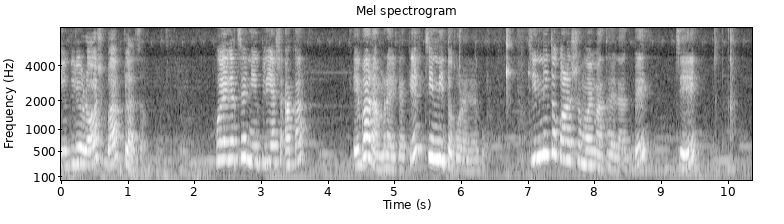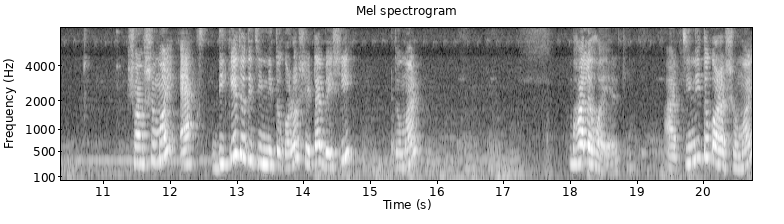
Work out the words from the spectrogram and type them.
নিউক্লিয় রস বা প্লাজম। হয়ে গেছে নিউক্লিয়াস আঁকা। এবার আমরা এটাকে চিহ্নিত করে নেব। চিহ্নিত করার সময় মাথায় রাখবে যে সব সময় এক দিকে যদি চিহ্নিত করো, সেটা বেশি তোমার ভালো হয় আর কি। আর চিহ্নিত করার সময়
